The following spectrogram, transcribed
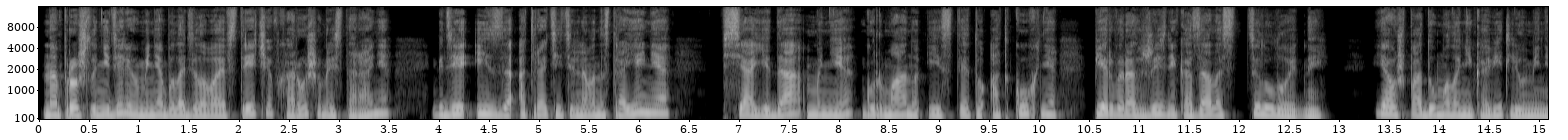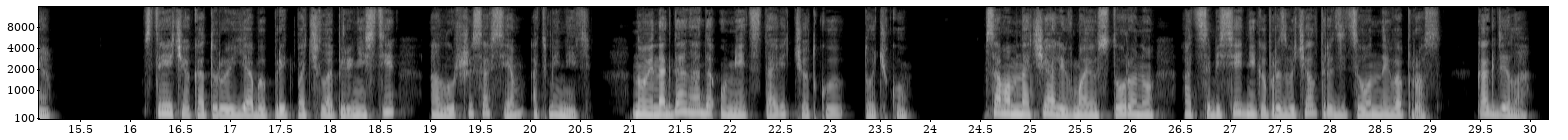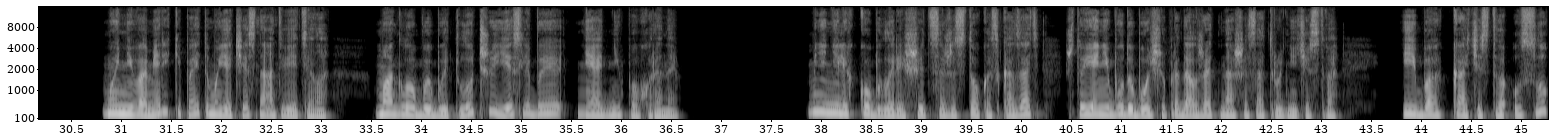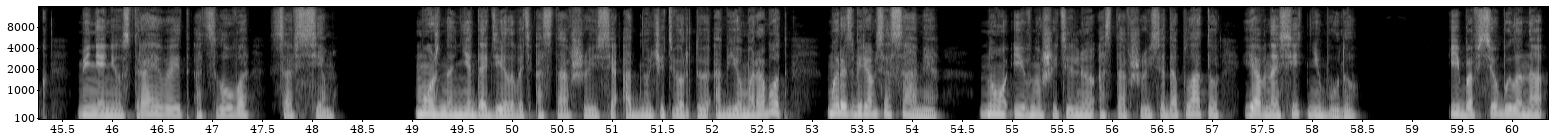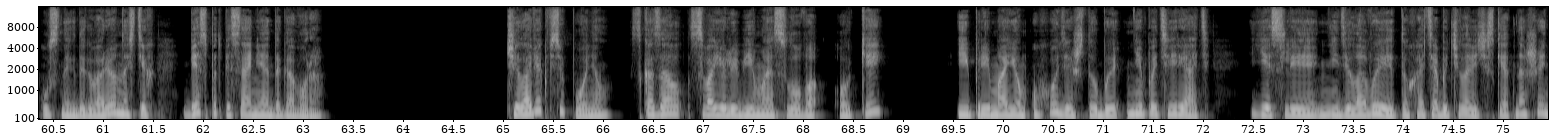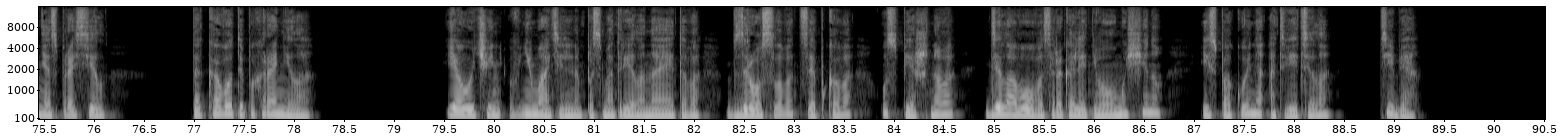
На прошлой неделе у меня была деловая встреча в хорошем ресторане, где из-за отвратительного настроения вся еда мне, гурману и эстету от кухни, первый раз в жизни казалась целлулоидной. Я уж подумала, не ковид ли у меня. Встреча, которую я бы предпочла перенести — а лучше совсем отменить. Но иногда надо уметь ставить четкую точку. В самом начале в мою сторону от собеседника прозвучал традиционный вопрос «Как дела?». Мы не в Америке, поэтому я честно ответила «Могло бы быть лучше, если бы не одни похороны». Мне нелегко было решиться жестоко сказать, что я не буду больше продолжать наше сотрудничество, ибо качество услуг меня не устраивает от слова «совсем». Можно не доделывать оставшуюся одну четвертую объема работ, мы разберемся сами, но и внушительную оставшуюся доплату я вносить не буду. Ибо все было на устных договоренностях без подписания договора. Человек все понял, сказал свое любимое слово «Окей», и при моем уходе, чтобы не потерять, если не деловые, то хотя бы человеческие отношения, спросил «Так кого ты похоронила?» Я очень внимательно посмотрела на этого взрослого, цепкого, успешного, делового сорокалетнего мужчину и спокойно ответила «Тебя».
